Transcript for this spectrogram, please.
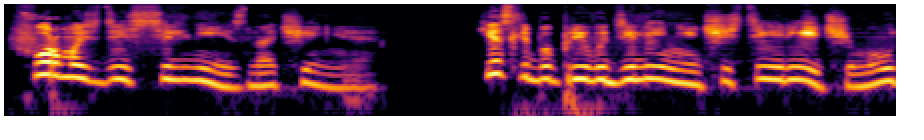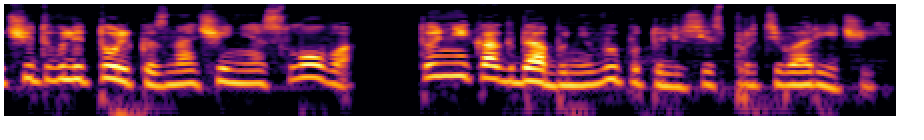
Форма здесь сильнее значения. Если бы при выделении частей речи мы учитывали только значение слова, то никогда бы не выпутались из противоречий.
